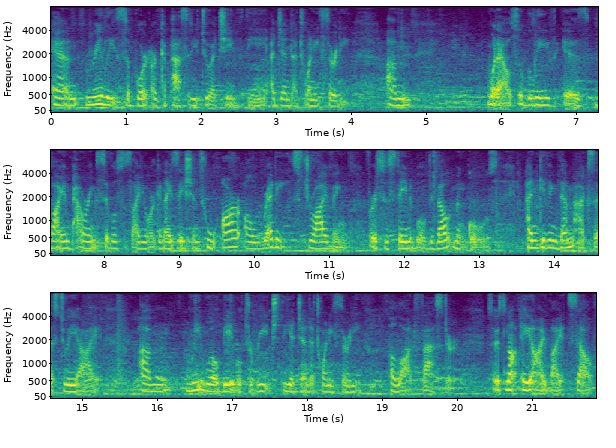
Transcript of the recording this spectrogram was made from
and really support our capacity to achieve the Agenda 2030. Um, what I also believe is by empowering civil society organizations who are already striving for sustainable development goals and giving them access to AI, um, we will be able to reach the Agenda 2030 a lot faster. So it's not AI by itself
